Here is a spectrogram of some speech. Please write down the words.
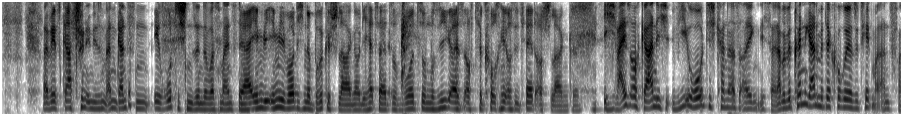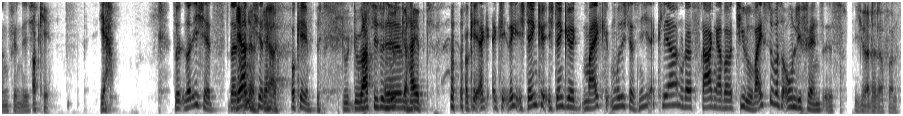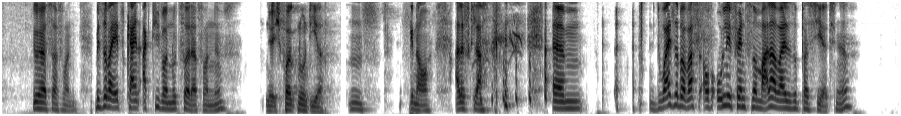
Weil wir jetzt gerade schon in diesem ganzen erotischen sind, was meinst du? Ja, irgendwie, irgendwie wollte ich eine Brücke schlagen, aber die hätte halt sowohl zur Musik als auch zur Kuriosität ausschlagen können. Ich weiß auch gar nicht, wie erotisch kann das eigentlich sein. Aber wir können gerne mit der Kuriosität mal anfangen, finde ich. Okay. Ja. Soll, soll ich jetzt? Soll, gerne, soll ich jetzt? Gerne. Okay. Du, du hast diese News ähm, gehypt. Okay, okay, ich denke, ich denke, Mike muss ich das nicht erklären oder fragen, aber Tilo, weißt du, was OnlyFans ist? Ich hörte davon. Du hörst davon. Bist aber jetzt kein aktiver Nutzer davon, ne? Ja, ich folge nur dir. Hm, genau, alles klar. ähm, du weißt aber, was auf OnlyFans normalerweise so passiert, ne?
